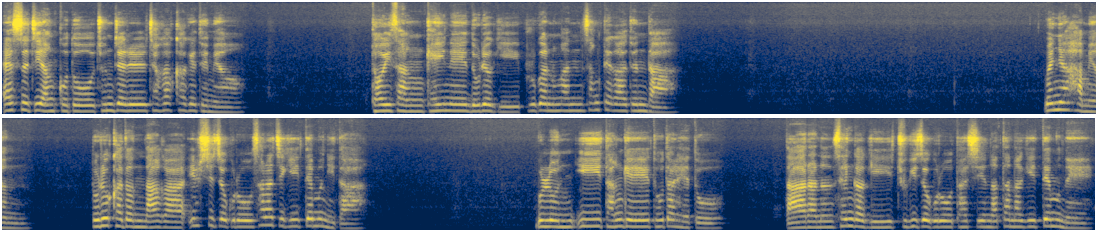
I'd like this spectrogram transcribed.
애쓰지 않고도 존재를 자각하게 되며 더 이상 개인의 노력이 불가능한 상태가 된다. 왜냐하면 노력하던 나가 일시적으로 사라지기 때문이다. 물론 이 단계에 도달해도 나라는 생각이 주기적으로 다시 나타나기 때문에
